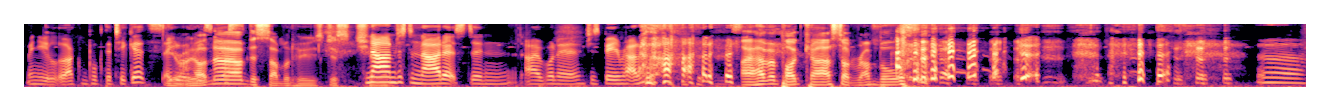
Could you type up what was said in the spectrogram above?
when you like book the tickets? Are you You're a right. business?" no, I'm just someone who's just. No. I'm just an artist, and I want to just be around other artists. I have a podcast on Rumble.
